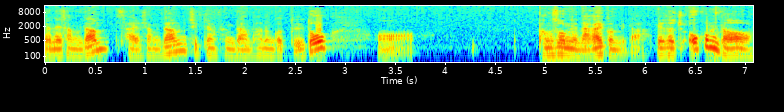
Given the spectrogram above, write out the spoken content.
연애 상담, 사회 상담, 직장 상담 하는 것들도, 어, 방송에 나갈 겁니다. 그래서 조금 더,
